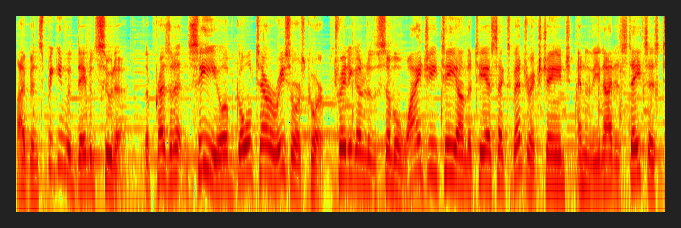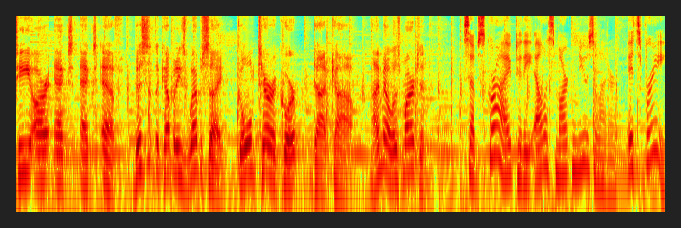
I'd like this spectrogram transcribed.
I've been speaking with David Suda, the president and CEO of Gold Terra Resource Corp, trading under the symbol YGT on the TSX Venture Exchange and in the United States as TRXXF. Visit the company's website, goldterracorp.com. I'm Ellis Martin. Subscribe to the Ellis Martin newsletter. It's free.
